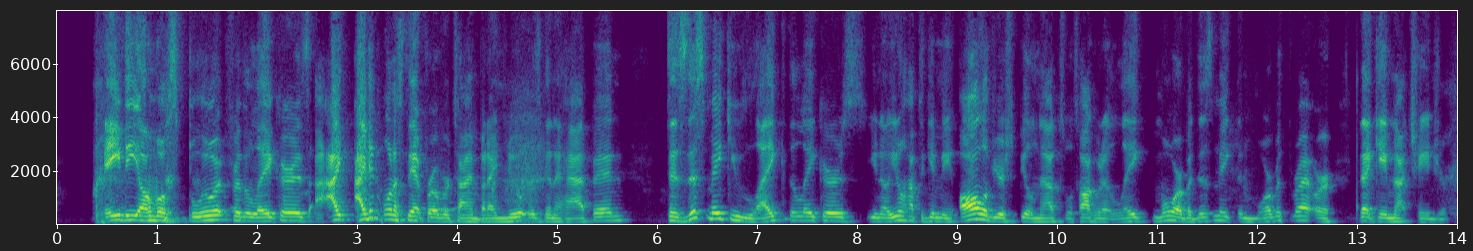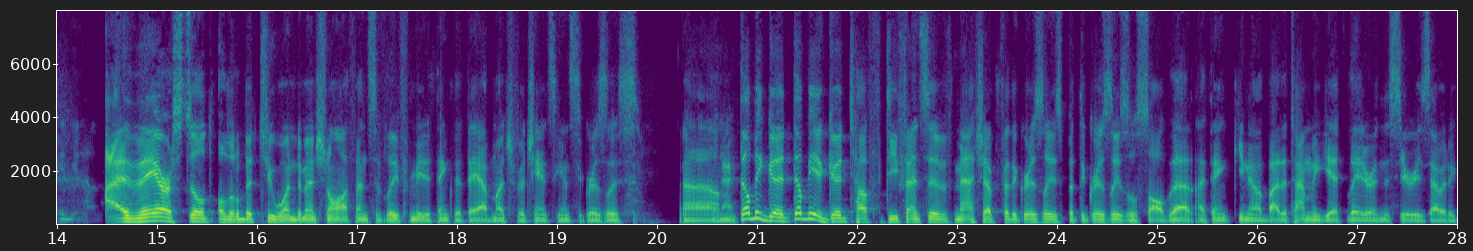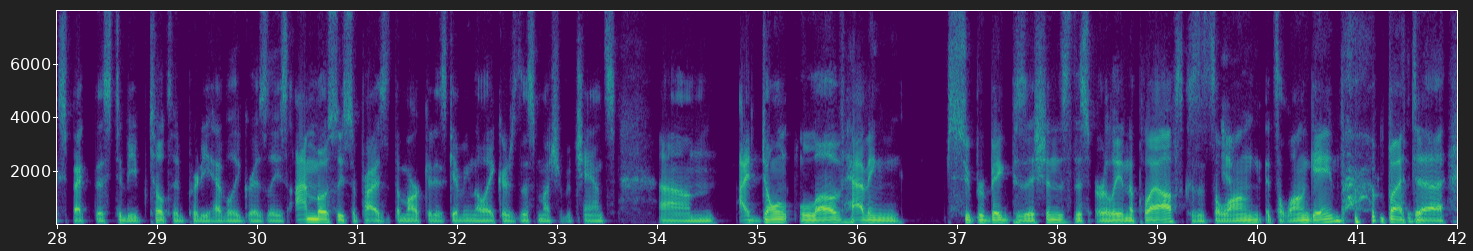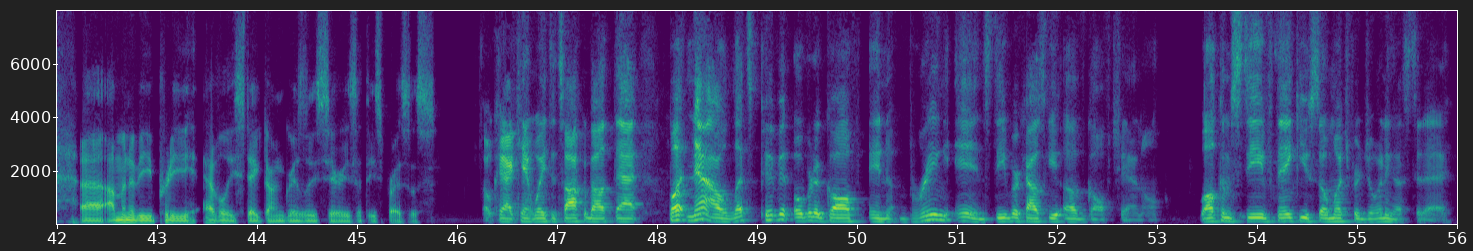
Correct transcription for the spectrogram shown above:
AD almost blew it for the Lakers. I, I didn't want to stay up for overtime, but I knew it was going to happen. Does this make you like the Lakers? You know, you don't have to give me all of your spiel now because we'll talk about it late more, but does this make them more of a threat or that game not change your opinion on that? I, they are still a little bit too one dimensional offensively for me to think that they have much of a chance against the Grizzlies. Um, Okay. They'll be good. They'll be a good, tough defensive matchup for the Grizzlies, but the Grizzlies will solve that. I think, you know, by the time we get later in the series, I would expect this to be tilted pretty heavily Grizzlies. I'm mostly surprised that the market is giving the Lakers this much of a chance. Um, I don't love having super big positions this early in the playoffs because it's a Yeah. long it's a long game but uh, uh i'm going to be pretty heavily staked on grizzlies series at these prices Okay, I can't wait to talk about that. But now let's pivot over to golf and bring in Steve Burkowski of Golf Channel. Welcome, Steve. Thank you so much for joining us today.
